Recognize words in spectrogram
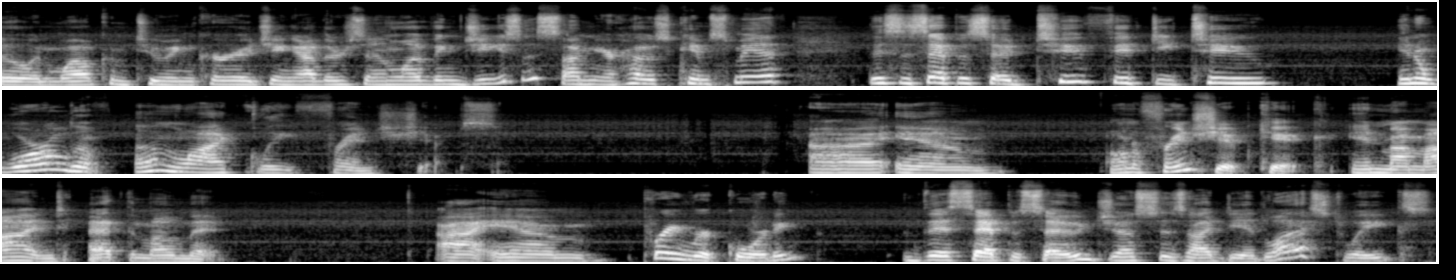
Hello and welcome to Encouraging Others in Loving Jesus. I'm your host, Kim Smith. This is episode 252 In a World of Unlikely Friendships. I am on a friendship kick in my mind at the moment. I am pre recording this episode just as I did last week's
